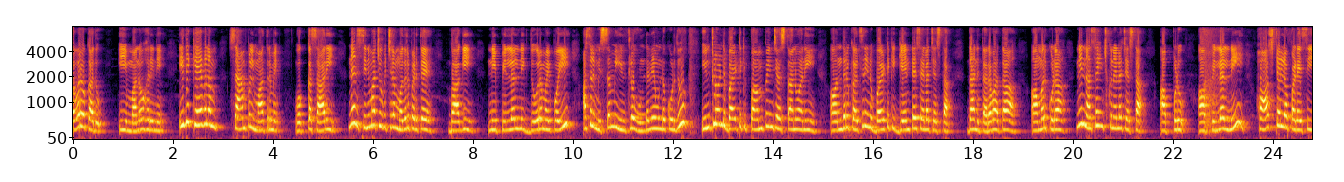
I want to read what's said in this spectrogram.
ఎవరో కాదు ఈ మనోహరినే. ఇది కేవలం శాంపుల్ మాత్రమే. ఒక్కసారి నేను సినిమా చూపించడం మొదలు పెడితే బాగి నీ పిల్లలు నీకు దూరం అయిపోయి అసలు మిస్సం మీ ఇంట్లో ఉండనే ఉండకూడదు. ఇంట్లో నుండి బయటికి పంపించేస్తాను అని అందరూ కలిసి నేను బయటికి గెంటేసేలా చేస్తా. దాని తర్వాత అమర్ కూడా నిన్ను అసహించుకునేలా చేస్తా. అప్పుడు ఆ పిల్లల్ని హాస్టల్లో పడేసి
